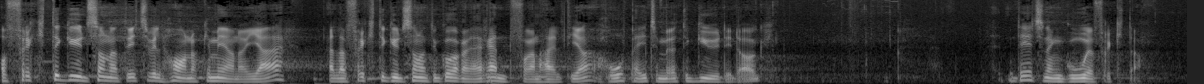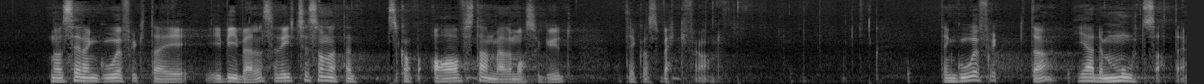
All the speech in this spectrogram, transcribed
Å frykte Gud sånn at du ikke vil ha noe med han å gjøre, eller frykter Gud sånn at du går og er redd for han hele tida, håper jeg ikke møter Gud i dag. Det er ikke den gode frykta. Når jeg ser den gode frykta i, i, Bibelen, så er det ikke sånn at den skaper avstand mellom oss og Gud og tar oss vekk fra han. Den gode frykta gjør det motsatte.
